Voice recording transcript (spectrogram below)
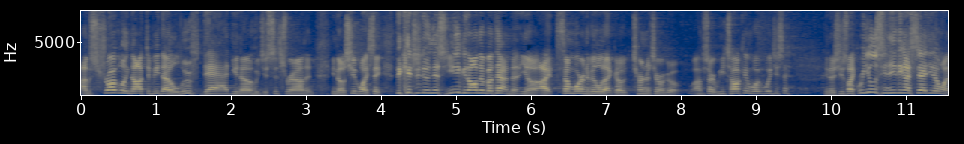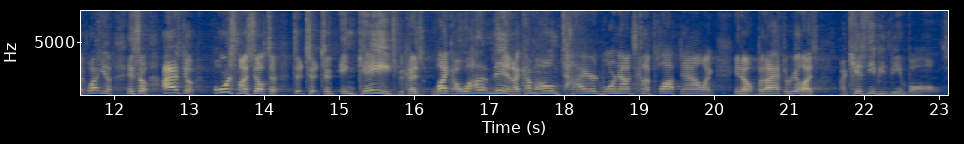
am struggling not to be that aloof dad, you know, who just sits around and, you know, she'd like say, the kids are doing this, you need to get on there about that. And then, you know, I somewhere in the middle of that go, turn to her and go, I'm sorry, were you talking? What would you say? You know, she's like, were you listening to anything I said? You know, like, what? You know, and so I have to force myself to, to, to, to engage because like a lot of men, I come home tired, worn out, just kind of plop down, like, you know, but I have to realize – my kids need me to be involved.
